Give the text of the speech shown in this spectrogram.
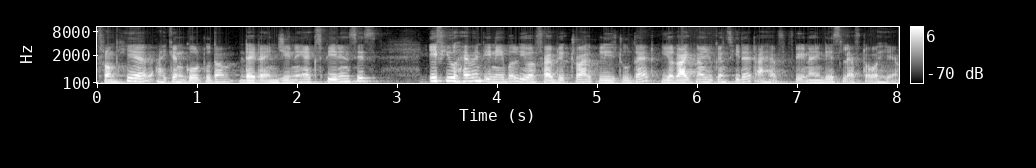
From here, I can go to the data engineering experiences. If you haven't enabled your Fabric trial, please do that. You're, right now you can see that I have 59 days left over here.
